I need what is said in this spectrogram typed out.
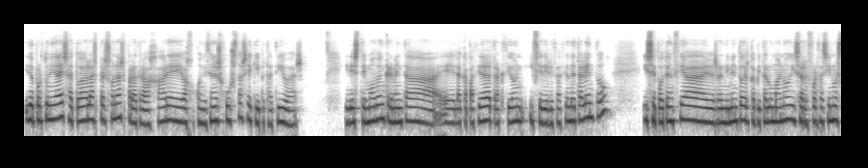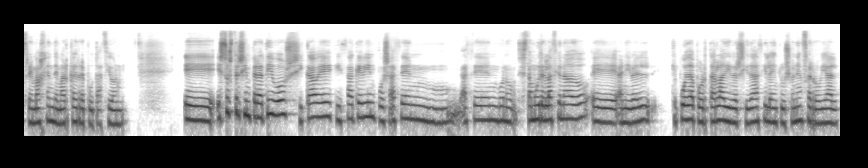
y de oportunidades a todas las personas para trabajar eh, bajo condiciones justas y equitativas. Y de este modo incrementa eh, la capacidad de atracción y fidelización de talento y se potencia el rendimiento del capital humano y se refuerza así nuestra imagen de marca y reputación. Eh, estos tres imperativos, si cabe, quizá Kevin, pues hacen, hacen bueno, está muy relacionado a nivel que puede aportar la diversidad y la inclusión en Ferrovial.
